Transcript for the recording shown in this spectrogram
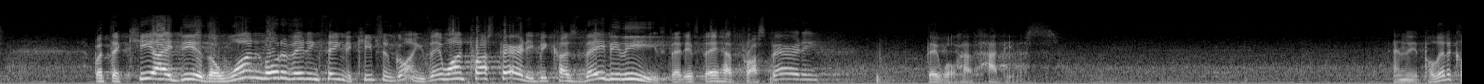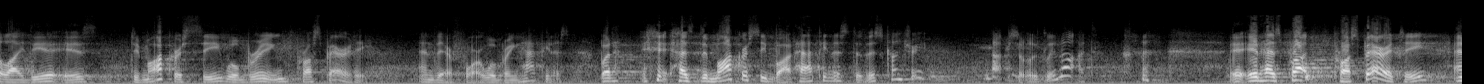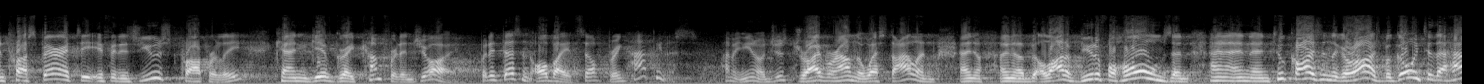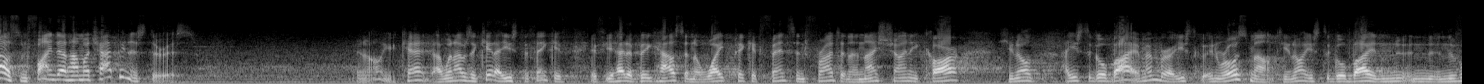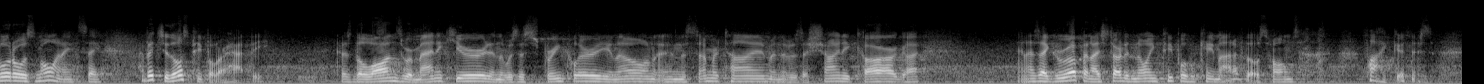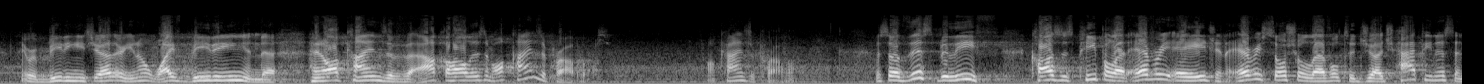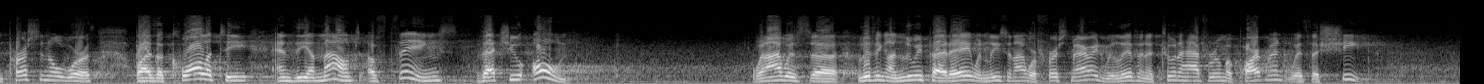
But the key idea, the one motivating thing that keeps them going, they want prosperity because they believe that if they have prosperity, they will have happiness. And the political idea is democracy will bring prosperity and therefore will bring happiness. But has democracy brought happiness to this country? Absolutely not. it has pro- prosperity, and prosperity, if it is used properly, can give great comfort and joy. But it doesn't all by itself bring happiness. I mean, you know, just drive around the West Island and, and a, a, lot of beautiful homes and, and, and, and two cars in the garage, but go into the house and find out how much happiness there is. You know, you can't. When I was a kid, I used to think if, if you had a big house and a white picket fence in front and a nice shiny car, you know, I used to go by. I remember I used to go in Rosemont, you know, I used to go by in, in, in Nouveau Rosemont and I'd say, I bet you those people are happy. because the lawns were manicured and there was a sprinkler, you know, in the summertime, and there was a shiny car. Guy. And as I grew up and I started knowing people who came out of those homes, my goodness, they were beating each other, you know, wife beating and, uh, and all kinds of alcoholism, all kinds of problems. All kinds of problems. And so this belief causes people at every age and every social level to judge happiness and personal worth by the quality and the amount of things that you own. When I was uh, living on Louis Paret, when Lisa and I were first married, we lived in a two and a half room apartment with a sheet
